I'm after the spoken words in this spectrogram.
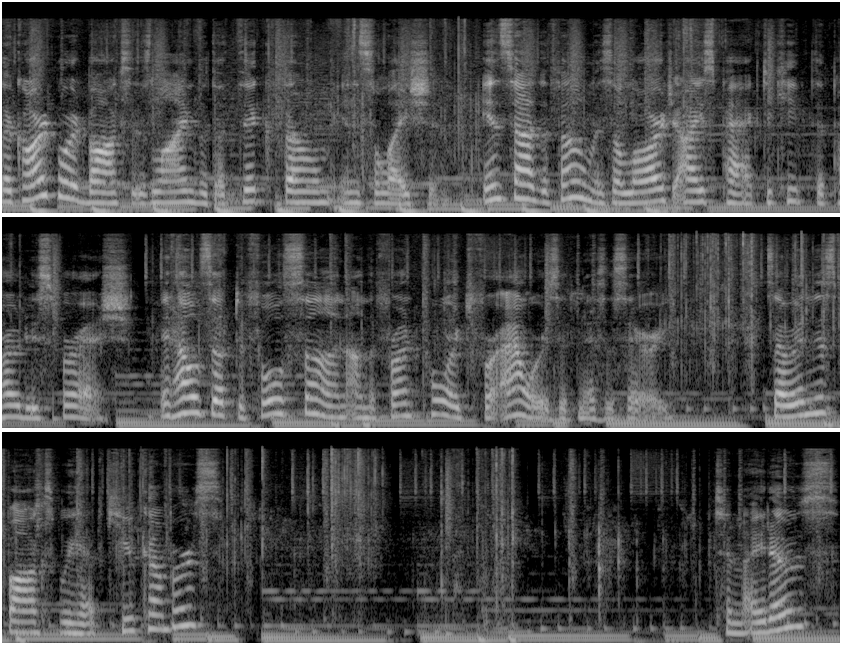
The cardboard box is lined with a thick foam insulation. Inside the foam is a large ice pack to keep the produce fresh. It holds up to full sun on the front porch for hours if necessary. So in this box we have cucumbers, tomatoes,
